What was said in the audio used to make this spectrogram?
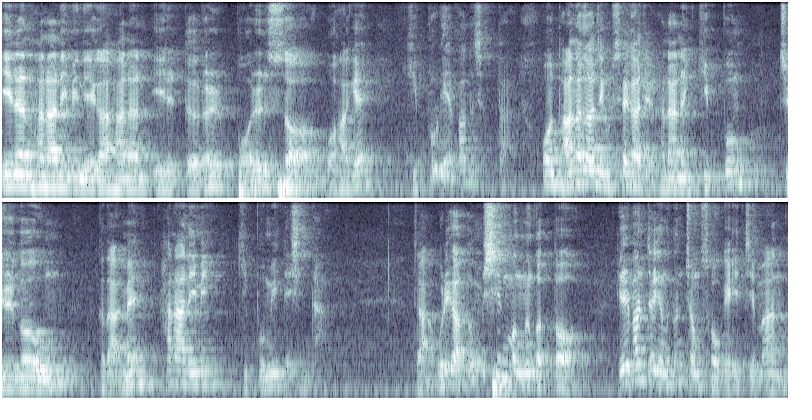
이는 하나님이 네가 하는 일들을 벌써 뭐하게 기쁘게 받으셨다. 오늘 단어가 지금 세 가지. 하나는 기쁨, 즐거움, 그 다음에 하나님이 기쁨이 되신다. 자, 우리가 음식 먹는 것도 일반적인 은총 속에 있지만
